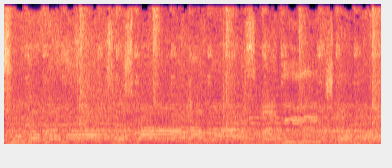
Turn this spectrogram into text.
Cudowna noc rozpala nas magiczną moc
